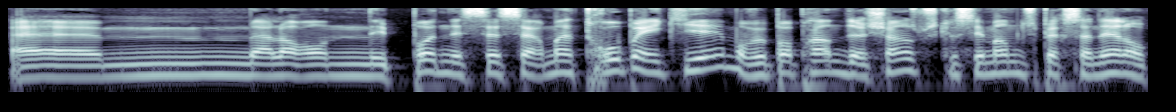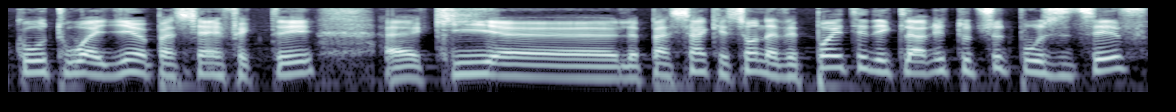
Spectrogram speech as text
alors, on n'est pas nécessairement trop inquiet, mais on ne veut pas prendre de chance puisque ces membres du personnel ont côtoyé un patient infecté qui, le patient en question n'avait pas été déclaré tout de suite positif.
